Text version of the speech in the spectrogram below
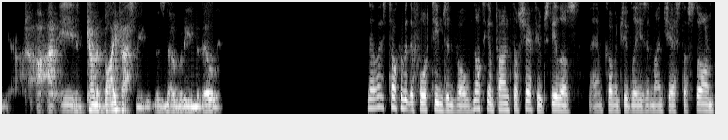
You know, I, I, it kind of bypassed me. That there's nobody in the building. Now let's talk about the four teams involved: Nottingham Panthers, Sheffield Steelers, um, Coventry Blaze, and Manchester Storm.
